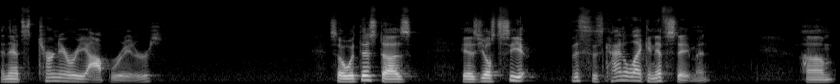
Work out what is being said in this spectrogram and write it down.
and that's ternary operators. So what this does is you'll see this is kind of like an if statement, um,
